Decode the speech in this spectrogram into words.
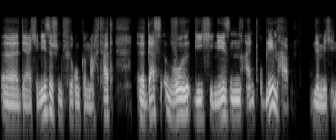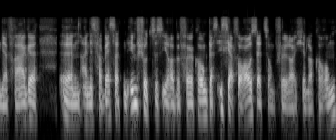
äh, der chinesischen Führung gemacht hat, dass wo die Chinesen ein Problem haben, nämlich in der Frage ähm, eines verbesserten Impfschutzes ihrer Bevölkerung, das ist ja Voraussetzung für solche Lockerungen,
